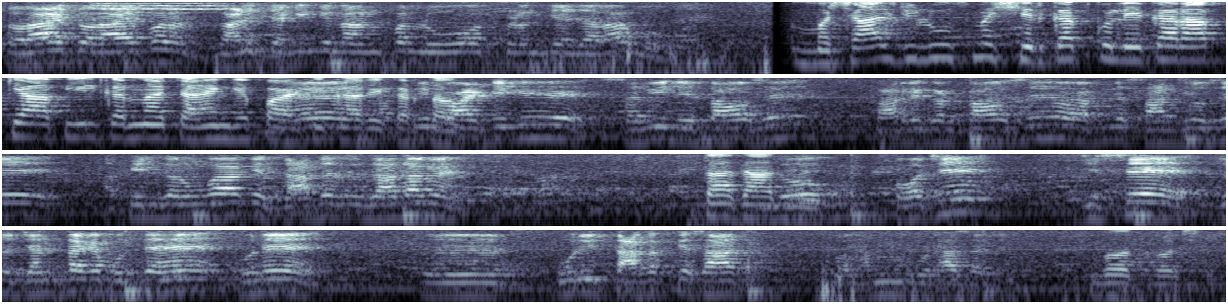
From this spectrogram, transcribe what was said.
चौराहे चौराहे पर गाड़ी चेकिंग के नाम पर लोगों का उत्पीड़न किया जा रहा है वो होगा। मशाल जुलूस में शिरकत को लेकर आप क्या अपील करना चाहेंगे पार्टी कार्यकर्ताओं पार्टी के सभी नेताओं से कार्यकर्ताओं से और अपने साथियों से अपील करूँगा कि ज़्यादा से ज़्यादा में तादाद लोग पहुँचे जिससे जो जनता के मुद्दे हैं उन्हें पूरी ताकत के साथ हम उठा सकें। बहुत बहुत शुक्रिया।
